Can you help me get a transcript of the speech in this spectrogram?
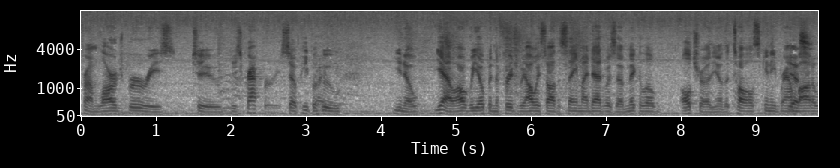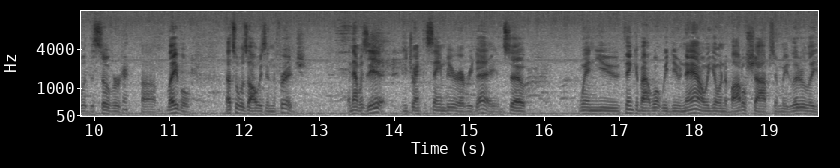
from large breweries to these craft breweries. So people who, you know, yeah, all, we opened the fridge, we always saw the same. My dad was a Michelob Ultra, you know, the tall, skinny brown Yes. bottle with the silver uh, label. That's what was always in the fridge, and that was it. He drank the same beer every day, and so when you think about what we do now, we go into bottle shops and we literally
